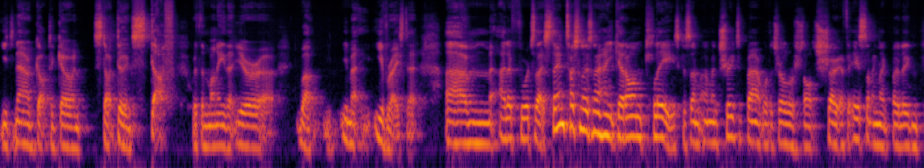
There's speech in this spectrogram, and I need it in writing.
You've now got to go and start doing stuff with the money that you're, uh, well, you, you've raised it. Um, I look forward to that. Stay in touch and let us know how you get on, please, because I'm, I'm intrigued about what the drill results show. If it is something like Boliden,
